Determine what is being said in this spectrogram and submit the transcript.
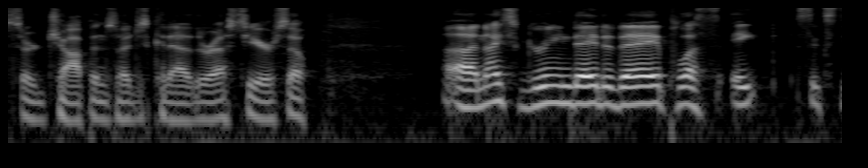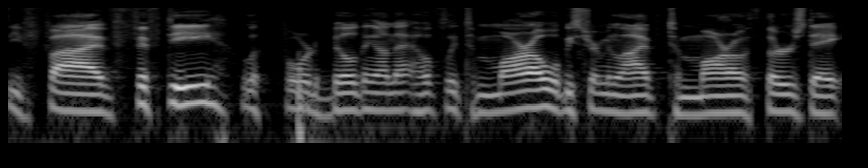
started chopping, so I just cut out of the rest here. So Uh, nice green day today, plus 865.50. Look forward to building on that. Hopefully, tomorrow we'll be streaming live tomorrow, Thursday,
